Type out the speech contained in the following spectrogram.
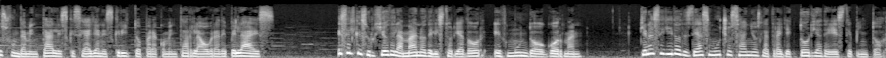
Fundamentales que se hayan escrito para comentar la obra de Peláez es el que surgió de la mano del historiador Edmundo O'Gorman, quien ha seguido desde hace muchos años la trayectoria de este pintor.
